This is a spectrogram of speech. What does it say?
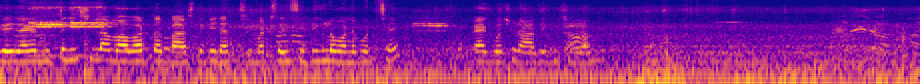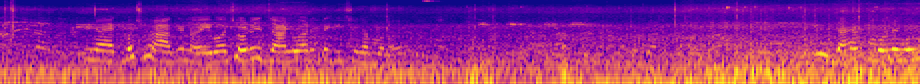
যে জায়গায় ঘুরতে গেছিলাম, আবার তার পাশ থেকে যাচ্ছি বাট সেই স্মৃতিগুলো মনে পড়ছে। এক বছর আগে গেছিলাম। না, এক বছর আগে নয় এবছরই জানুয়ারিতে গেছিলাম মনে হয়। যাই হোক, মনে নেই।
